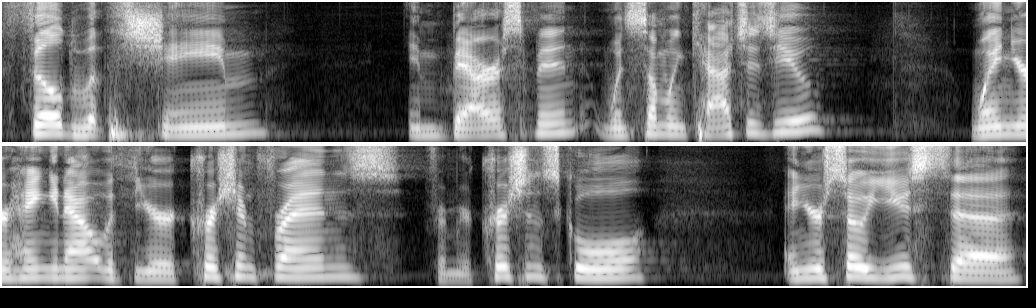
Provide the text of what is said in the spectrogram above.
filled with shame embarrassment when someone catches you, when you're hanging out with your Christian friends from your Christian school, and you're so used to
